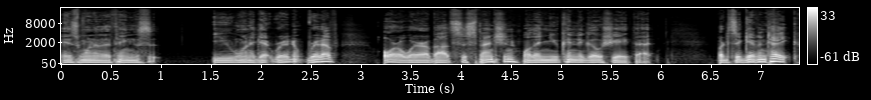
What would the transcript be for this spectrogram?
is one of the things you want to get rid, rid of, or a whereabouts suspension, well, then you can negotiate that. But it's a give and take.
